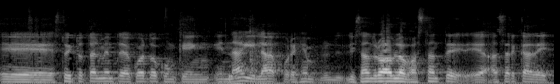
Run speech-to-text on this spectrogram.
Eh, estoy totalmente de acuerdo con que en, Águila, por ejemplo, Lisandro habla bastante eh, acerca de,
